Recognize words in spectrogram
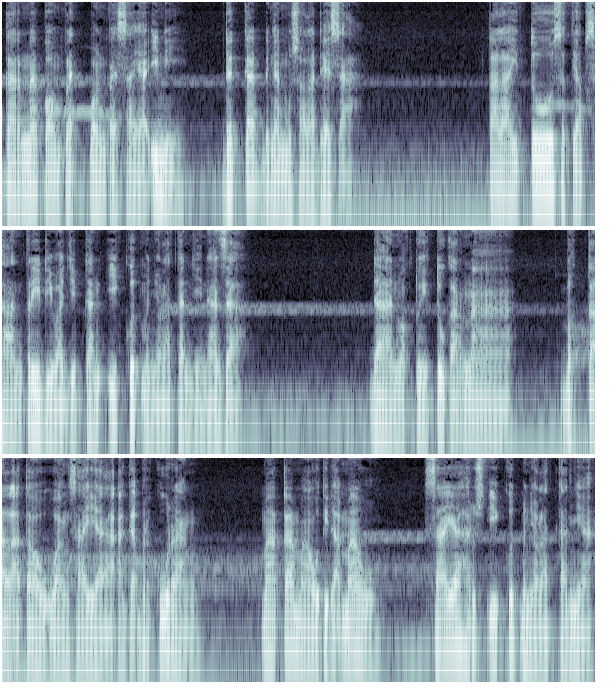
Karena komplek ponpes saya ini Dekat dengan musala desa. Kala itu setiap santri diwajibkan ikut menyolatkan jenazah. Dan waktu itu karena bekal atau uang saya agak berkurang Maka mau tidak mau Saya harus ikut menyolatkannya.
